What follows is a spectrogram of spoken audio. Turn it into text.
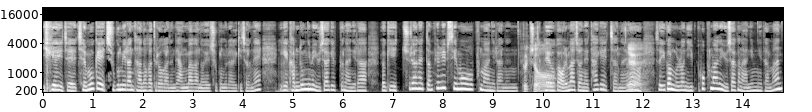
이게 이제 제목에 죽음이란 단어가 들어가는데 악마가 너의 죽음을 알기 전에 이게 감독님의 유작일 뿐 아니라 여기 출연했던 필립 시모 호프만이라는 그렇죠. 배우가 얼마 전에 타계했잖아요. 예. 그래서 이건 물론 이 호프만의 유작은 아닙니다만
